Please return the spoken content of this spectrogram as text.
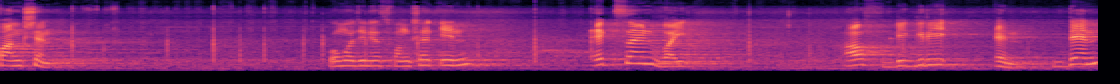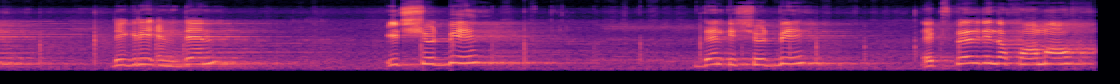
function. Homogeneous function in x and y of degree n. Then degree n. Then it should be then it should be expressed in the form of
